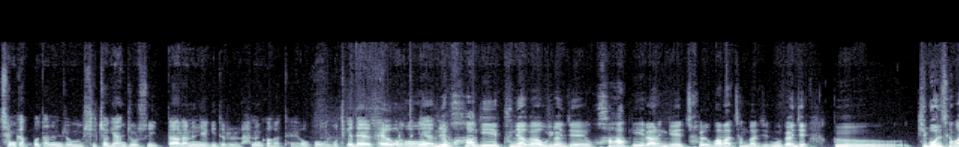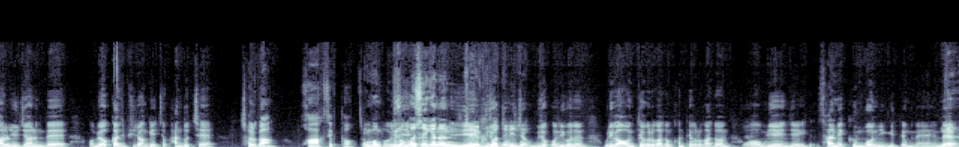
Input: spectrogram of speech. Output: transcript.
생각보다는 좀 실적이 안 좋을 수 있다라는 얘기들을 하는 것 같아요. 어, 어떻게 돼? 대응을 어떻게 어, 해야 근데 돼요? 화학이 분야가 우리가 이제 화학이라는 게 철과 마찬가지 우리가 이제 그 기본 생활을 유지하는데 어, 몇 가지 필요한 게 있죠. 반도체, 철강, 화학 섹터. 뭐 어, 무조건 예, 세계는 예, 제일 큰 무조건, 것들이죠. 무조건 이거는 우리가 untact으로 가든 contact으로 가든 네. 어, 우리의 이제 삶의 근본이기 때문에. 근데 네.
